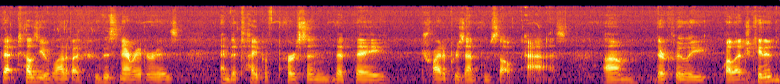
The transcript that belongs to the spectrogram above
that tells you a lot about who this narrator is and the type of person that they try to present themselves as. Um, they're clearly well educated.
